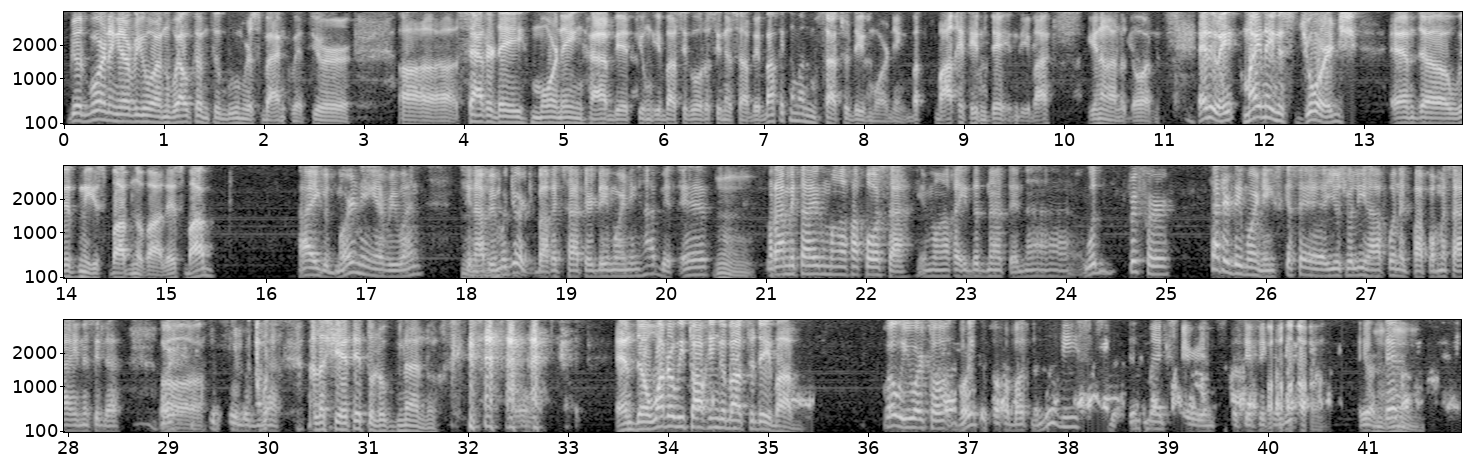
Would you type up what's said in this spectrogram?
Good morning, everyone. Welcome to Boomer's Banquet, your uh, Saturday morning habit. Yung iba siguro sinasabi, bakit naman mo Saturday morning? But bakit hindi, hindi ba? Yun ang ano doon. Anyway, my name is George, and uh, with me is Bob Novales. Bob? Hi, good morning, everyone. Sinabi mo, George, bakit Saturday morning habit? Eh, Mm. marami tayong mga kakosa, yung mga kaedad natin na would prefer Saturday mornings kasi usually hapon nagpapamasahe na sila or Oo. tutulog na. Alas 7, tulog na, no? and uh, what are we talking about today, Bob? Well, we were ta- going to talk about the movies, the cinema experience specifically. Oh, Ayun, Mhm. Ted,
